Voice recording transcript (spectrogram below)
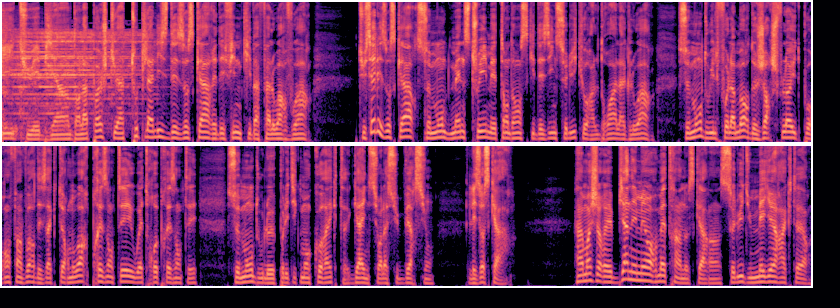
Oui, tu es bien. Dans la poche, tu as toute la liste des Oscars et des films qu'il va falloir voir. Tu sais, les Oscars, ce monde mainstream et tendance qui désigne celui qui aura le droit à la gloire. Ce monde où il faut la mort de George Floyd pour enfin voir des acteurs noirs présentés ou être représentés. Ce monde où le politiquement correct gagne sur la subversion. Les Oscars. Ah, moi j'aurais bien aimé en remettre un Oscar, hein, celui du meilleur acteur.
